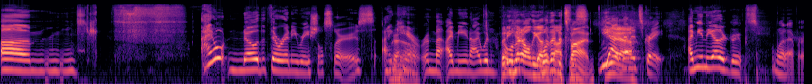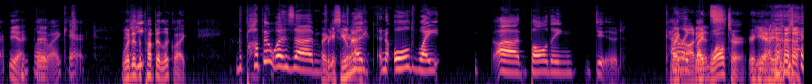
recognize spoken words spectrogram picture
Um, I don't know that there were any racial slurs. I Okay. can't remember. I mean, I would. But he well, hit all the other well, other then it's boxes. fine. yeah, Yeah. then it's great. I mean, the other groups, whatever. Yeah, What do I care? What did He- the puppet look like? The puppet was um Like a human? a, an old white, uh, balding dude. Kind Like of like, like? Walter? Yeah, Yeah. yeah.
